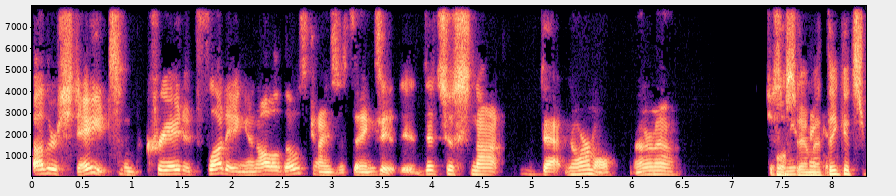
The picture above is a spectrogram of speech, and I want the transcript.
other states and created flooding and all of those kinds of things. It, it, it's just not that normal. I don't know. Just well, Sam, I think it's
